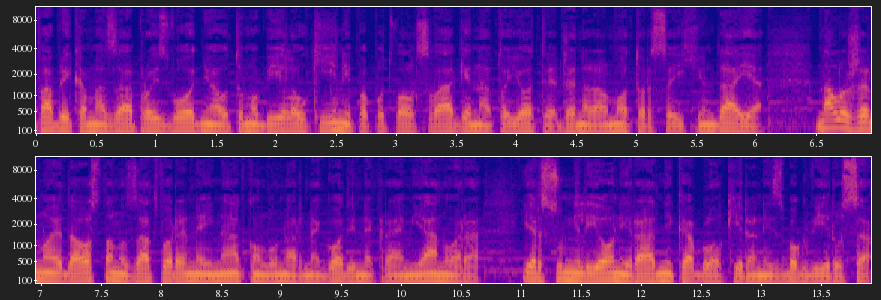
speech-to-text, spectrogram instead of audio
Fabrikama za proizvodnju automobila u Kini poput Volkswagena, Toyota, General Motorsa i Hyundai naloženo je da ostanu zatvorene i nakon lunarne godine krajem januara, jer su milioni radnika blokirani zbog virusa.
